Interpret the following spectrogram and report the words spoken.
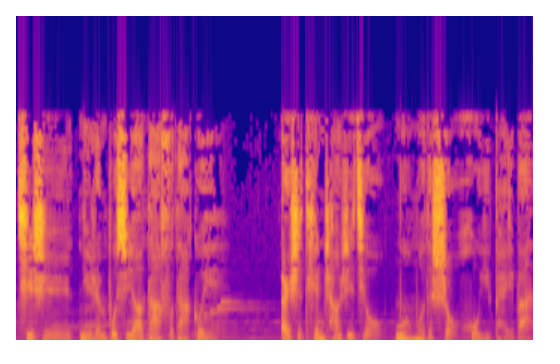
其实，女人不需要大富大贵，而是天长日久、默默的守护与陪伴。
